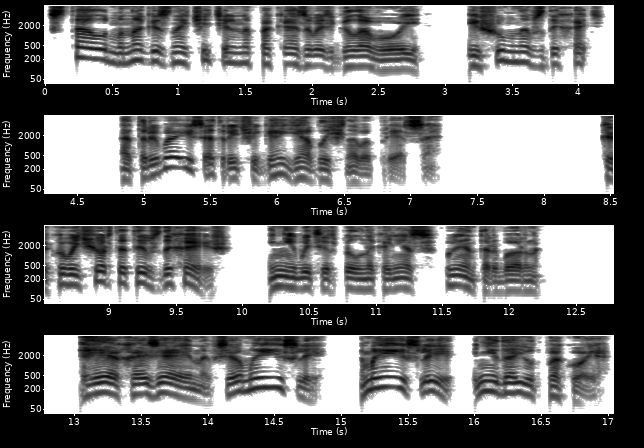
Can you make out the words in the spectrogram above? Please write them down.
стал многозначительно показывать головой и шумно вздыхать отрываясь от рычага яблочного пресса. «Какого черта ты вздыхаешь?» — не вытерпел, наконец, Уинтерборн. «Эх, хозяин, все мысли, мысли не дают покоя.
